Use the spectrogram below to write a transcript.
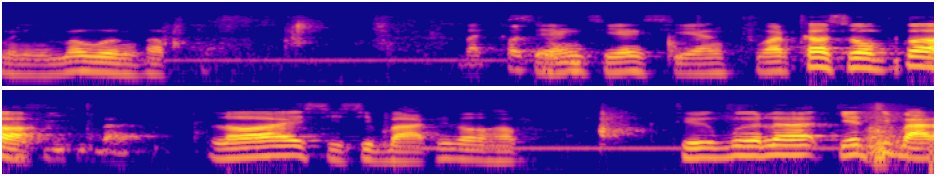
วันนี้มาเบิ่งครับ บัตรเข้าชเสียงมเสียงเสียงวัดเข้าส้มก็สี่สิบบาทร้อยสี่สิบบาทที่เขาครับ ถึงมือละเจ็ดสิบบาท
